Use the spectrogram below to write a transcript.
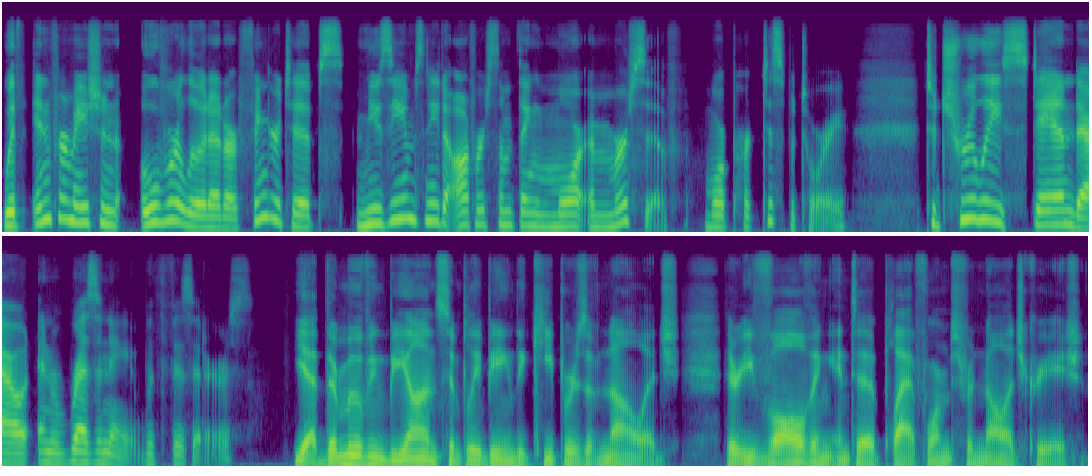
With information overload at our fingertips, museums need to offer something more immersive, more participatory, to truly stand out and resonate with visitors. Yeah, they're moving beyond simply being the keepers of knowledge. They're evolving into platforms for knowledge creation.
